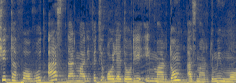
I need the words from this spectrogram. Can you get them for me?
чӣ тафовут аст дар маърифати оиладории ин мардум аз мардуми мо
